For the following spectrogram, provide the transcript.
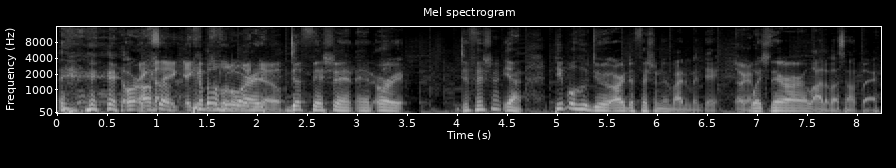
or It also it- it comes people with who little are window. deficient and or deficient yeah people who do are deficient in vitamin d Okay. which there are a lot of us out there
